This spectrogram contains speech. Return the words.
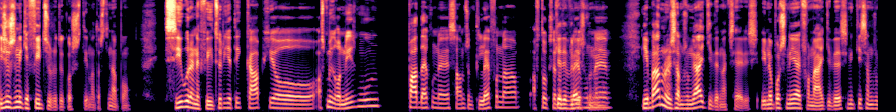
Ίσως είναι και feature του οικοσυστήματος, τι να πω. σίγουρα είναι feature γιατί κάποιο. Α πούμε, οι γονείς μου πάντα έχουν Samsung τηλέφωνα. Αυτό ξέρω Και ότι δεν βρίσκουν, βλέπουν. ναι. Υπάρχουν οι Samsung να ξέρεις. Είναι όπως είναι οι iPhone είναι και οι Samsung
